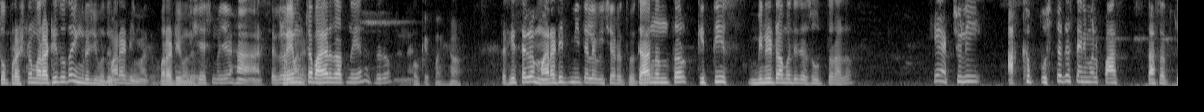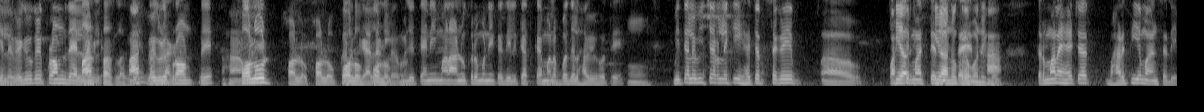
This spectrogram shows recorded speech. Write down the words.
तो प्रश्न मराठीत होता इंग्रजीमध्ये? मराठीमध्ये मराठीमध्ये. विशेष म्हणजे हां सगळं फ्रेमच्या बाहेर जात नाही ना नाही. ओके फाईन हां. तर हे सगळं मराठीत मी त्याला विचारत होतो. त्यानंतर किती मिनिटामध्ये त्याचं उत्तर आलं? हे ऍक्च्युली अख्खं पुस्तकच त्यांनी मला पाच तासात केलं. वेगवेगळे प्रॉम्प्ट द्यायला पाच. तास पाच लागले. तास वेगळे. Prompt follow follow follow follow. लागलं. म्हणजे त्यांनी मला अनुक्रमणिका दिली त्यात काय मला बदल हवे होते. मी त्याला विचारलं की ह्याच्यात सगळे पाश्चिमात्य ही. अनुक्रमणिका. हां. तर मला ह्याच्यात भारतीय माणसं दे.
